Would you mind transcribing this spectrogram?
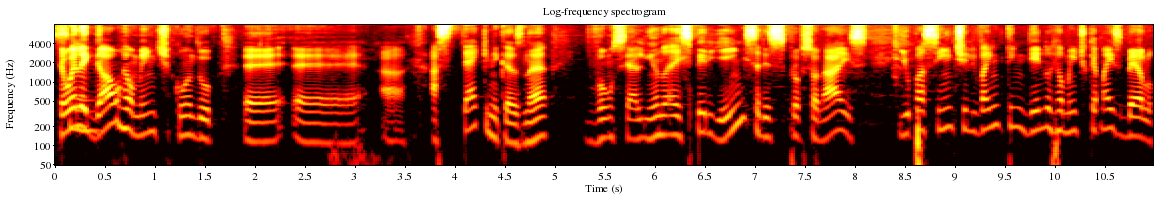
Então é Sim. é legal realmente quando é, é, a, as técnicas, né? vão se alinhando à experiência desses profissionais e o paciente ele vai entendendo realmente o que é mais belo.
